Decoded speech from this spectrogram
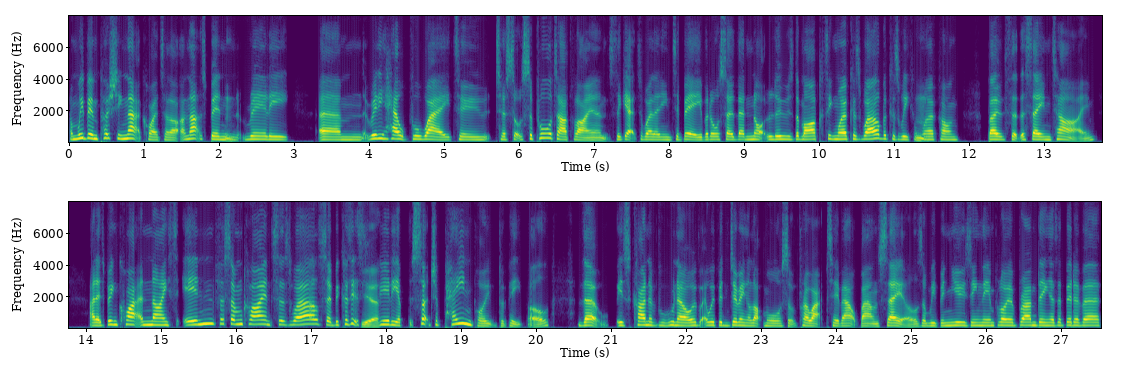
and we've been pushing that quite a lot, and that's been really um really helpful way to to sort of support our clients to get to where they need to be, but also then not lose the marketing work as well because we can Hmm. work on both at the same time. And it's been quite a nice in for some clients as well. So because it's Yeah. really a, such a pain point for people, that is kind of you know we've, we've been doing a lot more sort of proactive outbound sales and we've been using the employer branding as a bit of a,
